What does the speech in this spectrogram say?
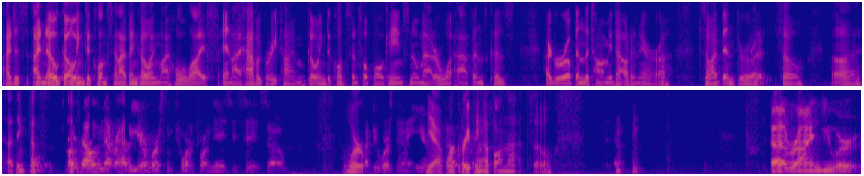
I just I know going to Clemson I've been going my whole life and I have a great time going to Clemson football games no matter what happens cuz I grew up in the Tommy Bowden era. So I've been through right. it. So uh, I think that's well, Tommy Bowden never had a year worse than 4 and 4 in the ACC. So we're might be worse than any year. Yeah, we're creeping up on that. So yeah. Uh, Ryan, you were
